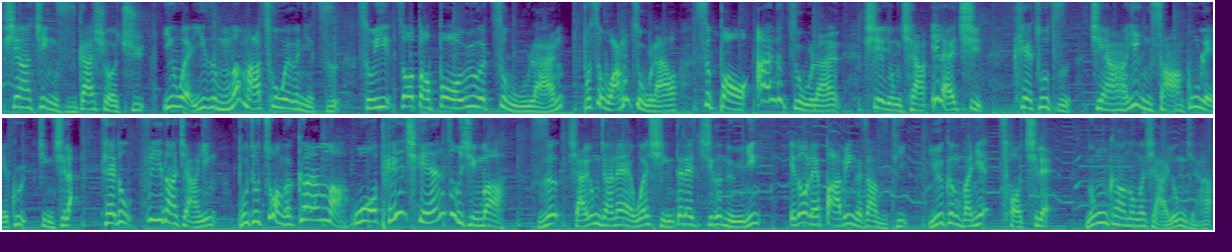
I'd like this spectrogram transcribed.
想进自家小区，因为伊是没买车位的日子，所以遭到保安的阻拦，不是王阻拦哦，是保安的阻拦。谢永强一来气。开车子强硬上过栏杆进去了，态度非常强硬，不就撞个杆嘛？我赔钱总行吧？事后夏永强呢还寻得来几个男人，一道来摆平搿桩事体，又跟物业吵起来。侬讲侬个夏永强，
